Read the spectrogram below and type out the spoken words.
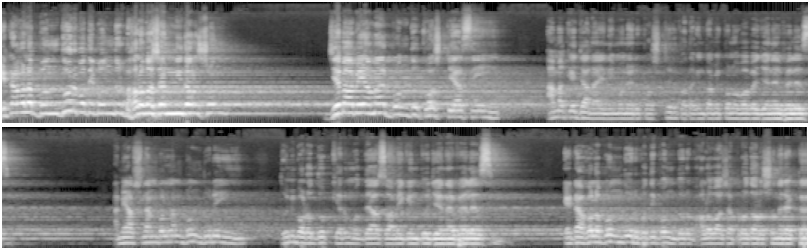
এটা হলো বন্ধুর প্রতি বন্ধুর ভালোবাসার নিদর্শন। যেভাবে আমার বন্ধু কষ্টে আছে, আমাকে জানায়নি মনের কষ্টের কথা, কিন্তু আমি কোনোভাবে জেনে ফেলেছি। আমি আসলাম, বললাম বন্ধুরে তুমি বড় দুঃখের মধ্যে আছো, আমি কিন্তু জেনে ফেলেছি। এটা হলো বন্ধুর প্রতি বন্ধুর ভালোবাসা প্রদর্শনের একটা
